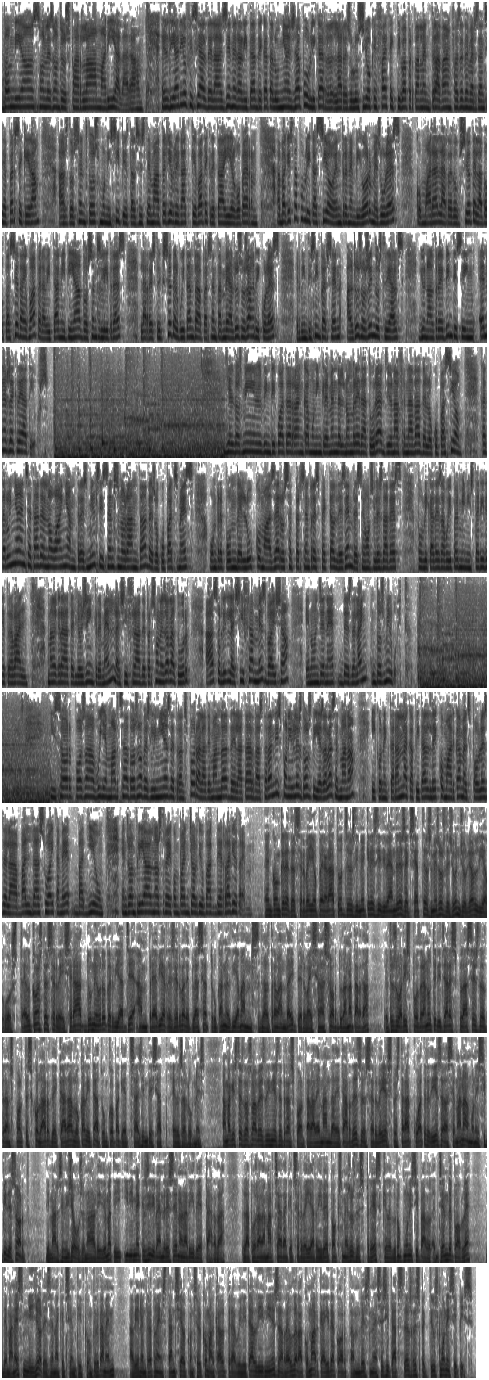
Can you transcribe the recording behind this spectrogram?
Bon dia, són les 11, us parla Maria Lara. El diari oficial de la Generalitat de Catalunya ja ha publicat la resolució que fa efectiva, per tant, l'entrada en fase d'emergència per sequera als 202 municipis del sistema Ter Llobregat que va decretar ahir el govern. Amb aquesta publicació entren en vigor mesures com ara la reducció de la dotació d'aigua per habitant i dia 200 litres, la restricció del 80% també als usos agrícoles, el 25% als usos industrials i un altre 25% en els recreatius. I el 2024 arranca amb un increment del nombre d'aturats i una frenada de l'ocupació. Catalunya ha encetat el nou any amb 3.690 desocupats més, un repunt de l'1,07% respecte al desembre, segons les dades publicades avui pel Ministeri de Treball. Malgrat el lleuger increment, la xifra de persones a l'atur ha assolit la xifra més baixa en un gener des de l'any 2008. Isor posa avui en marxa dos noves línies de transport a la demanda de la tarda. Estaran disponibles dos dies a la setmana i connectaran la capital de comarca amb els pobles de la Vall d'Assua i també Batlliu. Ens ho amplia el nostre company Jordi Ubach de Radio Trem. En concret, el servei operarà tots els dimecres i divendres, excepte els mesos de juny, juliol i agost. El cost del servei serà d'un euro per viatge amb prèvia reserva de plaça trucant el dia abans. D'altra banda, i per baixa sort durant la tarda, els usuaris podran utilitzar les places del transport escolar de cada localitat, un cop aquests s'hagin deixat els alumnes. Amb aquestes dues noves línies de transport a la demanda de tardes, el servei es prestarà quatre dies a la setmana al municipi de Sort, dimarts i dijous en horari de matí i dimecres i divendres en horari de tarda. La posada en marxa d'aquest servei arriba pocs mesos després que el grup municipal Gent de Poble demanés millores en aquest sentit. Concretament, havien entrat una instància al Consell Comarcal per habilitar línies arreu de la comarca i d'acord amb les necessitats dels respectius municipis.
